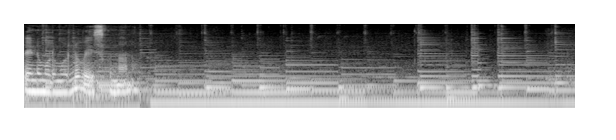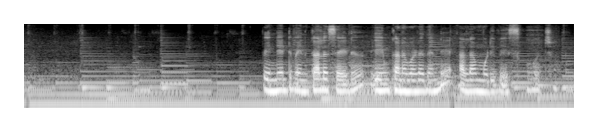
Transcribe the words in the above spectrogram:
రెండు మూడు ముడులు వేసుకున్నాను. పెండెంట్ వెనకాల సైడ్ ఏం కనబడదండి అలా ముడి వేసుకోవచ్చు.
